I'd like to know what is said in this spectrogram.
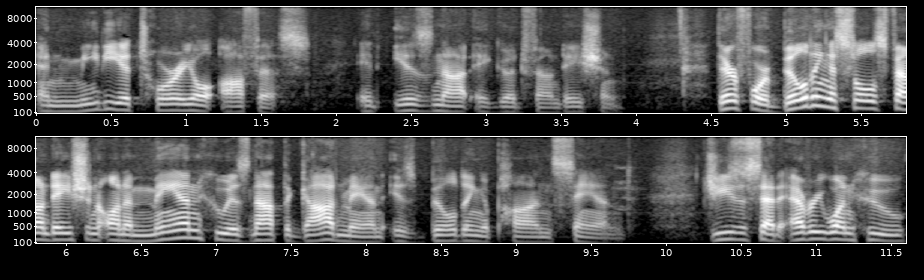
and mediatorial office, it is not a good foundation. Therefore, building a soul's foundation on a man who is not the God man is building upon sand. Jesus said, Everyone who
